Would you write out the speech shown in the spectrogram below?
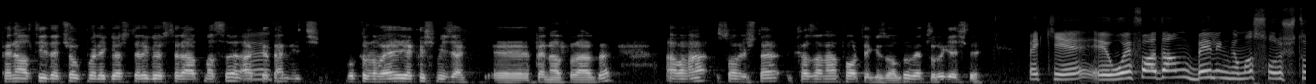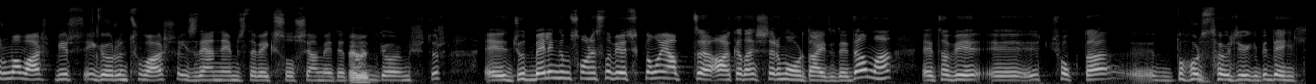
penaltıyı da çok böyle göstere göstere atması hakikaten hiç bu turnuvaya yakışmayacak e, penaltılardı. Ama sonuçta kazanan Portekiz oldu ve turu geçti. Peki e, UEFA'dan Bellingham'a soruşturma var. Bir görüntü var. İzleyenlerimiz de belki sosyal medyadan Evet. görmüştür. E, Jude Bellingham sonrasında bir açıklama yaptı. Arkadaşlarım oradaydı dedi ama e, tabii e, çok da e, doğru söylüyor gibi değil.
